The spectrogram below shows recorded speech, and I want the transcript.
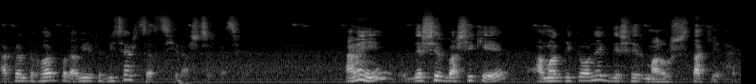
আক্রান্ত হওয়ার পর আমি একটা বিচার চাচ্ছি রাষ্ট্রের কাছে। আমি দেশের বাসীকে, আমার দিকে অনেক দেশের মানুষ তাকিয়ে থাকে।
